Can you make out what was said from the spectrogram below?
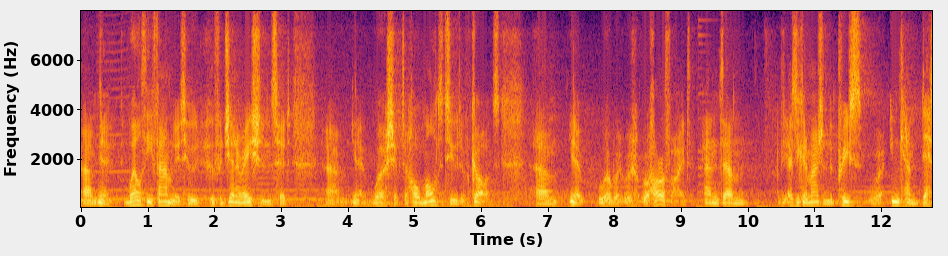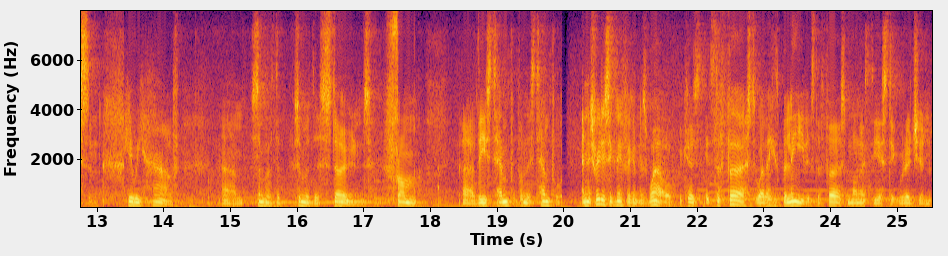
Um, you know, wealthy families who, who for generations had, um, you know, worshipped a whole multitude of gods, um, you know, were, were, were horrified. And um, as you can imagine, the priests were incandescent. Here we have um, some of the some of the stones from uh, these temple from this temple, and it's really significant as well because it's the first, well, they believe it's the first monotheistic religion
